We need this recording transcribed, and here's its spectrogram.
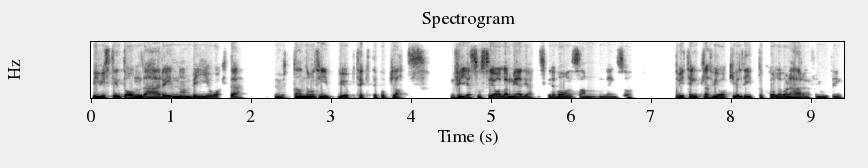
vi visste inte om det här innan vi åkte, utan det var någonting vi upptäckte på plats via sociala medier, att det skulle vara en samling. Så vi tänkte att vi åker väl dit och kollar vad det här är för någonting.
